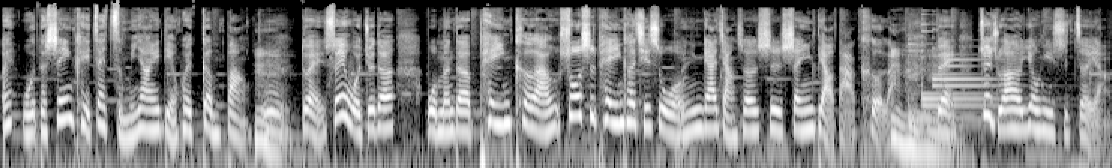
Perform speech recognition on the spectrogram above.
哎、欸，我的声音可以再怎么样一点会更棒。嗯，对，所以我觉得我们的配音课啊，说是配音课，其实我们应该讲说是声音表达课啦。嗯，对，最主要的用意是这样。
